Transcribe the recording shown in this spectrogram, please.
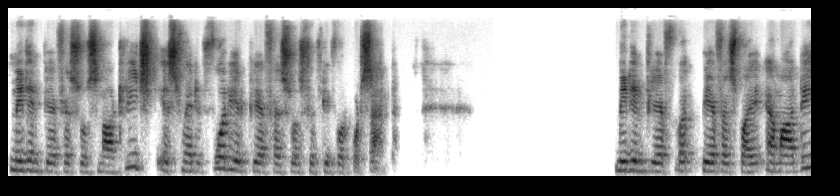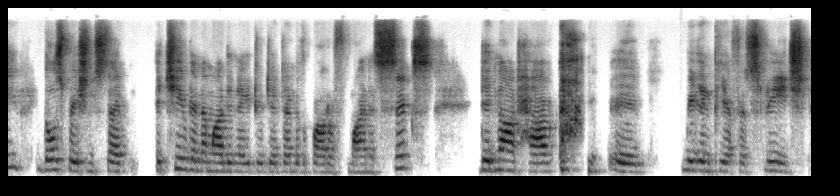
median PFS was not reached. Estimated four-year PFS was 54%. Median PF, PFS by MRD, those patients that achieved an MRD negativity at 10 to the power of minus 6 did not have a median PFS reached,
